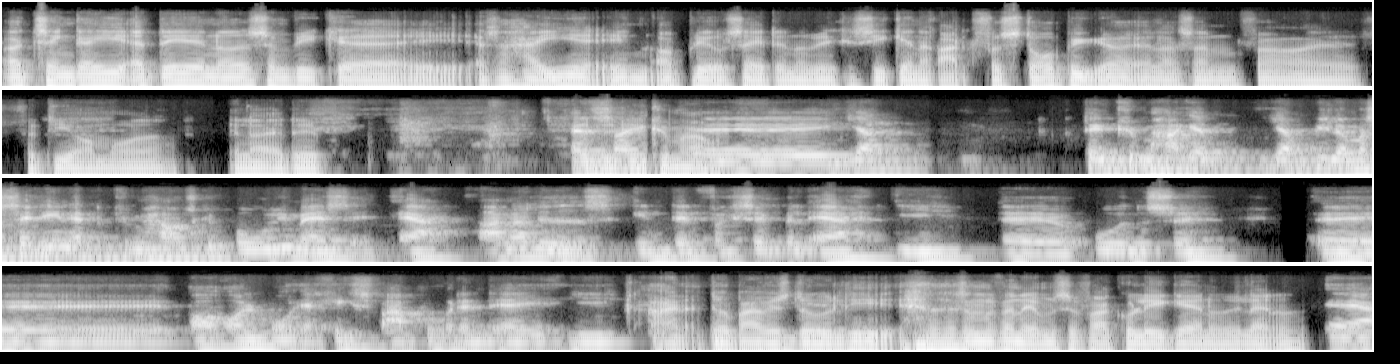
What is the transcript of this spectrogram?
Og, tænker I, at det er noget, som vi kan, altså har I en oplevelse af det, når vi kan sige generelt for storbyer, eller sådan for, øh, for de områder, eller er det? Altså, i København? Øh, jeg, den København, jeg, jeg bilder mig selv ind, at den københavnske boligmasse er anderledes, end den for eksempel er i øh, Odense øh, og Aalborg. Jeg kan ikke svare på, hvordan det er i... Nej, det var bare, hvis du lige havde sådan en fornemmelse fra kollegaer ude i landet. Ja,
